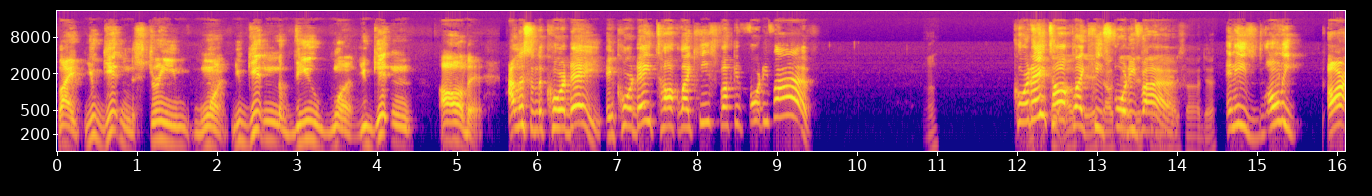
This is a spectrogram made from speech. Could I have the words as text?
Like, you getting the stream one, you getting the view one, you getting all that. I listen to Cordae, and Cordae talk like he's fucking 45. Huh? Cordae talk out like there, he's out there, there's some 45. there. And he's only our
